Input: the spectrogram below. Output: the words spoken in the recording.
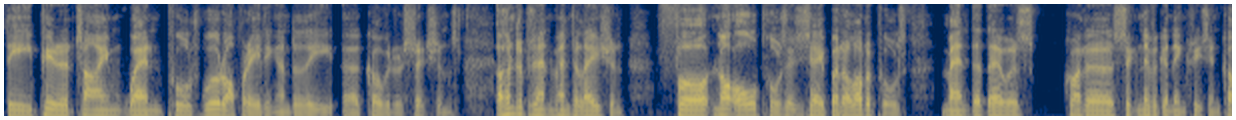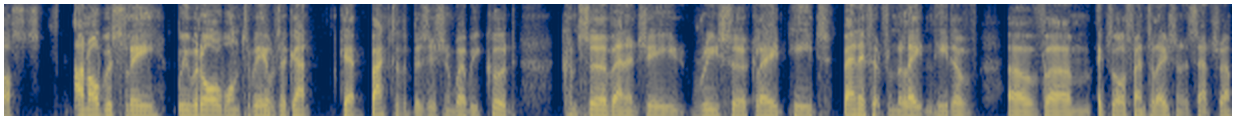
the period of time when pools were operating under the uh, COVID restrictions, 100% ventilation for not all pools, as you say, but a lot of pools meant that there was quite a significant increase in costs. And obviously, we would all want to be able to get, get back to the position where we could conserve energy, recirculate heat, benefit from the latent heat of, of um, exhaust ventilation, etc.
